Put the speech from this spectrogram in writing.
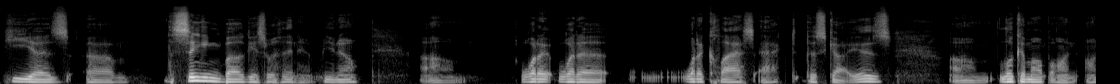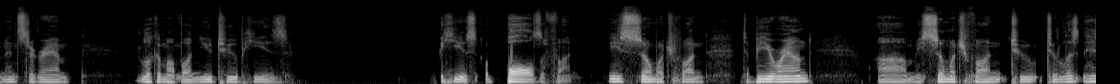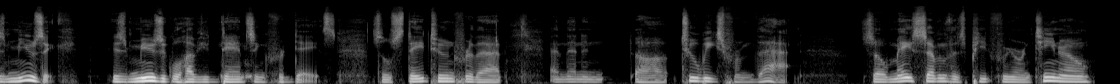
He has um, the singing bug is within him. You know, um, what a what a what a class act this guy is. Um, look him up on on Instagram. Look him up on YouTube. He is he is balls of fun. He's so much fun to be around. Um, he's so much fun to to listen. His music, his music will have you dancing for days. So stay tuned for that. And then in uh, two weeks from that, so May seventh is Pete Fiorentino,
